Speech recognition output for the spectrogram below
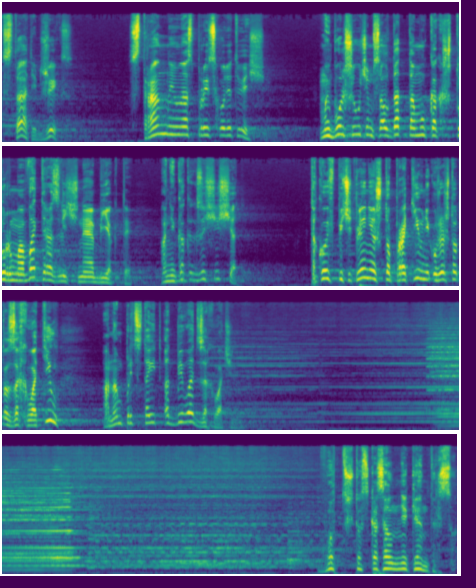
Кстати, Джикс, странные у нас происходят вещи. Мы больше учим солдат тому, как штурмовать различные объекты, а не как их защищать. Такое впечатление, что противник уже что-то захватил, а нам предстоит отбивать захваченное. Вот что сказал мне Гендерсон.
